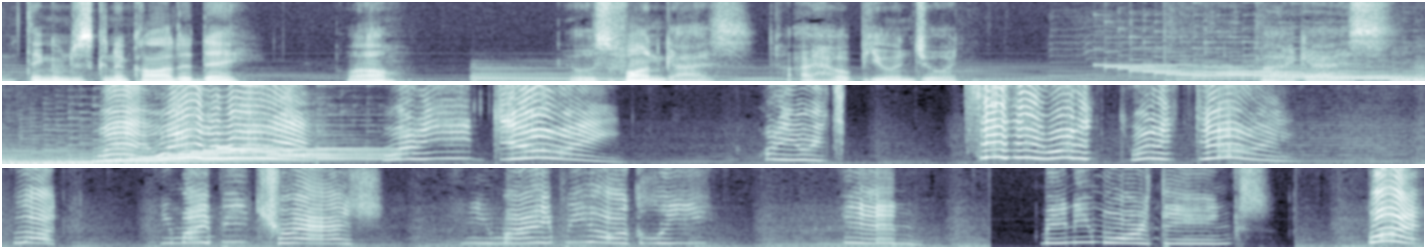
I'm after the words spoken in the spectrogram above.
I think I'm just gonna call it a day. Well, it was fun, guys. I hope you enjoyed. Bye, guys. Wait, wait a minute! What are you doing? What are you... Seven, what, are- what are you doing? Look, you might be trash, and you might be ugly, and many more things, but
